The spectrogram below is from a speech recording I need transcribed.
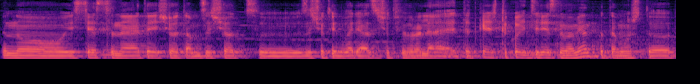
но, естественно, это еще там за счет, э, за счет января, за счет февраля. Это, конечно, такой интересный момент, потому что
